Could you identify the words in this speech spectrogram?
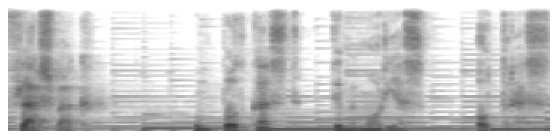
Flashback, un podcast de memorias otras.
